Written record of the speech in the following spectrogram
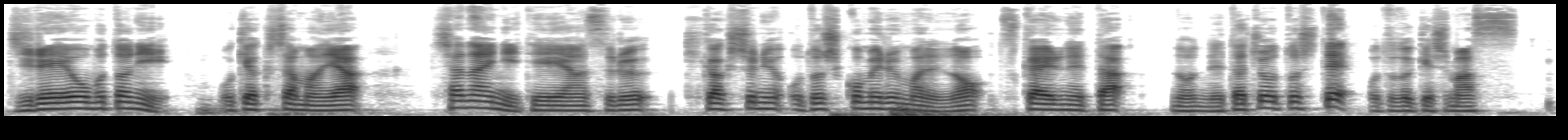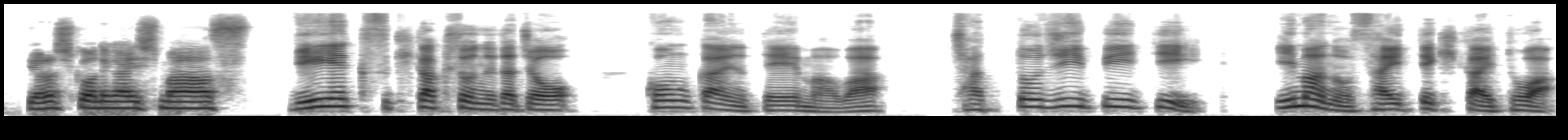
事例をもとにお客様や社内に提案する企画書に落とし込めるまでの使えるネタのネタ帳としてお届けします。よろしくお願いします。DX 企画書ネタ帳。今回のテーマは、チャット GPT、今の最適解とは？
